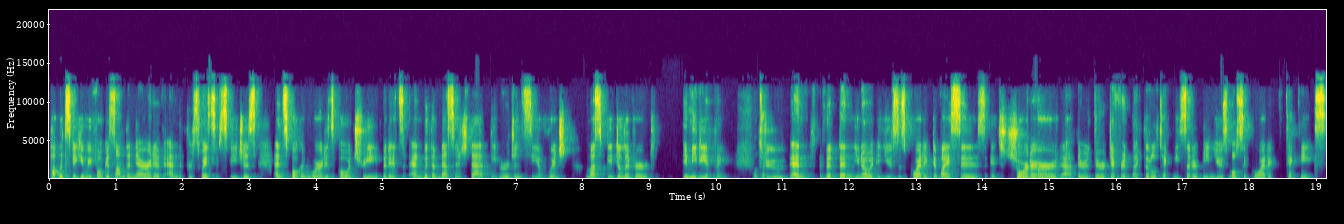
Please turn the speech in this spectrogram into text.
public speaking we focus on the narrative and the persuasive speeches. And spoken word is poetry but it's and with a message that the urgency of which must be delivered immediately okay. through and but then you know it uses poetic devices. It's shorter. Uh, there there are different like little techniques that are being used mostly poetic techniques.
